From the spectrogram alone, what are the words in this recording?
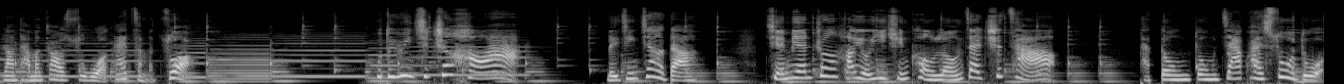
让他们告诉我该怎么做。我的运气真好啊！雷金叫道：“前面正好有一群恐龙在吃草。”他咚咚加快速度，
